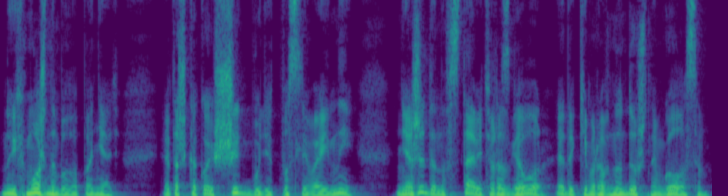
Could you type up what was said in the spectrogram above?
но их можно было понять. Это ж какой шик будет после войны, неожиданно вставить в разговор эдаким равнодушным голосом.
